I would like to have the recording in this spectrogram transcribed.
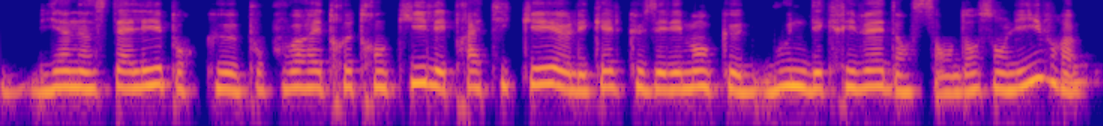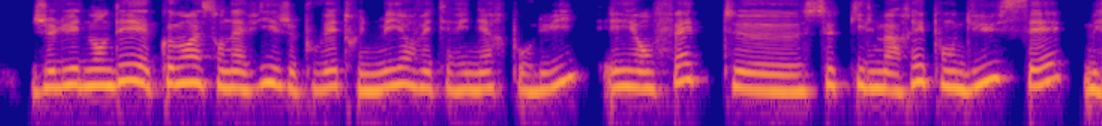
bien installé pour que, pour pouvoir être tranquille et pratiquer les quelques éléments que Boone décrivait dans son, dans son livre. Je lui ai demandé comment, à son avis, je pouvais être une meilleure vétérinaire pour lui. Et en fait, euh, ce qu'il m'a répondu, c'est mais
